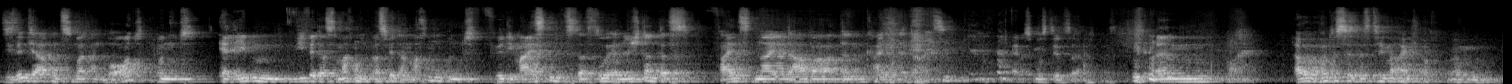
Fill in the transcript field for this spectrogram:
Sie sind ja ab und zu mal an Bord und erleben, wie wir das machen und was wir da machen und für die meisten ist das so ernüchternd, dass falls Neid da war, dann keiner mehr da ist. Ja, das musste jetzt sein. ähm, aber heute ist ja das Thema eigentlich auch ähm,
